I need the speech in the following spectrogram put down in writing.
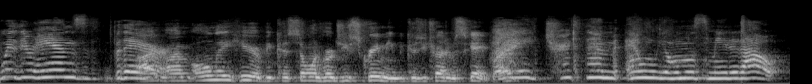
with your hands there. I'm, I'm only here because someone heard you screaming because you tried to escape, right? I tricked them and we almost made it out.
